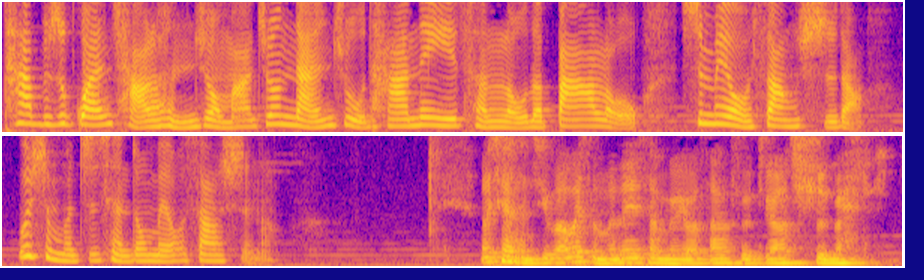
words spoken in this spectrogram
她不是观察了很久嘛，就男主他那一层楼的八楼是没有丧尸的，为什么之前都没有丧尸呢？而且很奇怪，为什么那层没有丧尸就要去那里？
